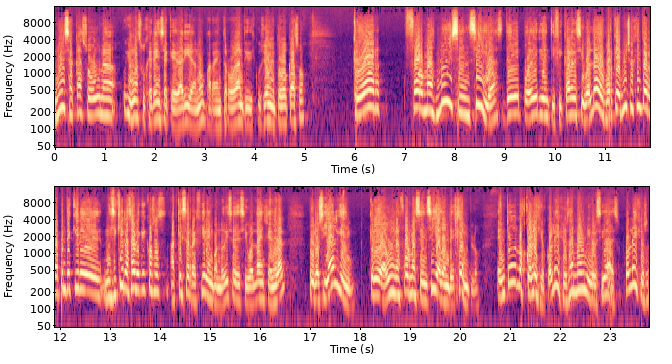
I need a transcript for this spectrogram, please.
¿no es acaso una, una sugerencia que daría ¿no? para interrogante y discusión en todo caso, crear formas muy sencillas de poder identificar desigualdades, porque mucha gente de repente quiere, ni siquiera sabe qué cosas, a qué se refieren cuando dice desigualdad en general, pero si alguien crea una forma sencilla donde, ejemplo, en todos los colegios, colegios, ah, no universidades, colegios,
